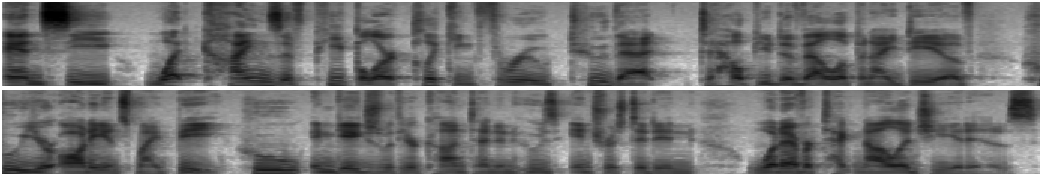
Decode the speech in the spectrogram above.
and see what kinds of people are clicking through to that to help you develop an idea of who your audience might be, who engages with your content and who's interested in whatever technology it is.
